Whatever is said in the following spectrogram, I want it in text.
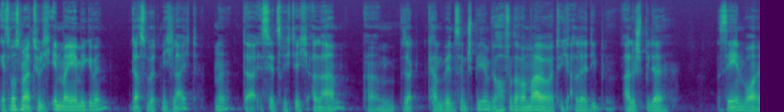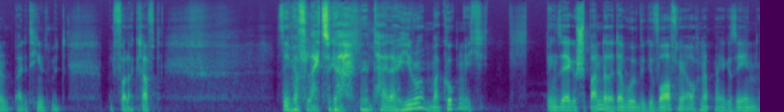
Jetzt muss man natürlich in Miami gewinnen. Das wird nicht leicht. Ne? Da ist jetzt richtig Alarm. Ähm, gesagt, kann Vincent spielen. Wir hoffen es einfach mal, weil wir natürlich alle, die, alle Spieler sehen wollen, beide Teams mit, mit voller Kraft. Sehen wir vielleicht sogar einen Tyler Hero. Mal gucken. Ich bin sehr gespannt. Da wurde geworfen ja auch, hat man ja gesehen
